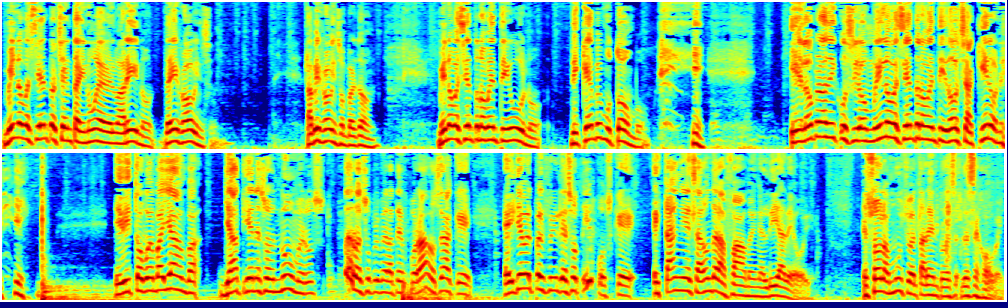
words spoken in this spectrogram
1989, El Marino, Dave Robinson. David Robinson, perdón. 1991, Dikembe Mutombo. y el hombre de la discusión, 1992, Shaquille O'Neal. Y Víctor Buenbayamba ya tiene esos números, pero es su primera temporada, o sea que él lleva el perfil de esos tipos que están en el Salón de la Fama en el día de hoy. Eso habla mucho del talento de ese, de ese joven.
